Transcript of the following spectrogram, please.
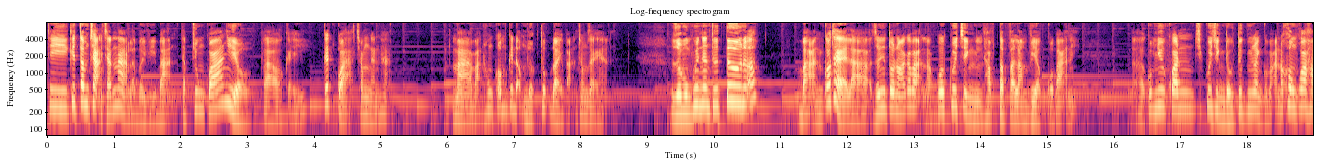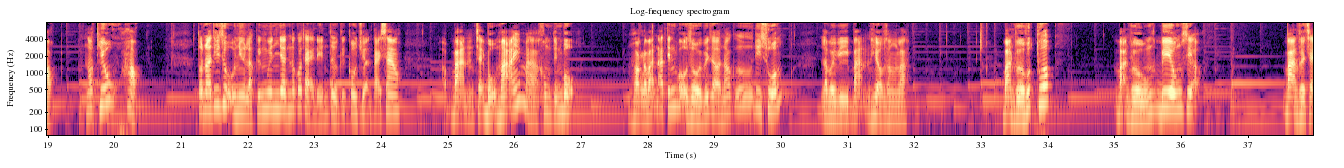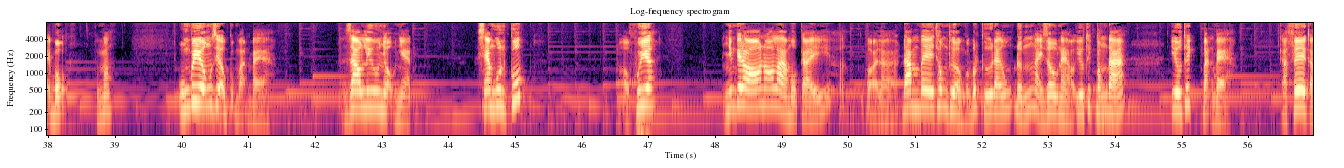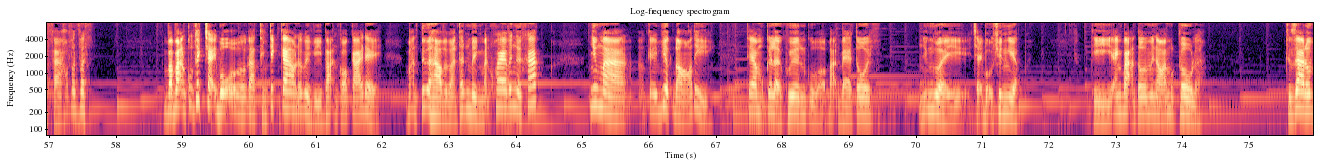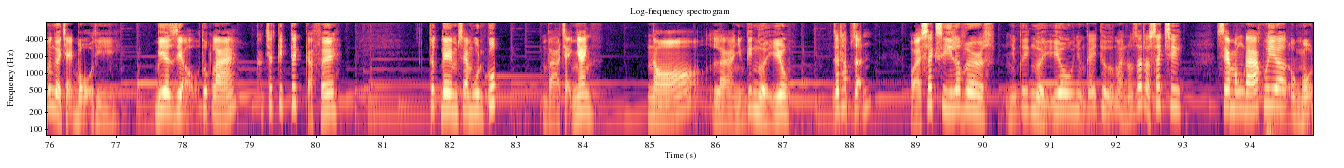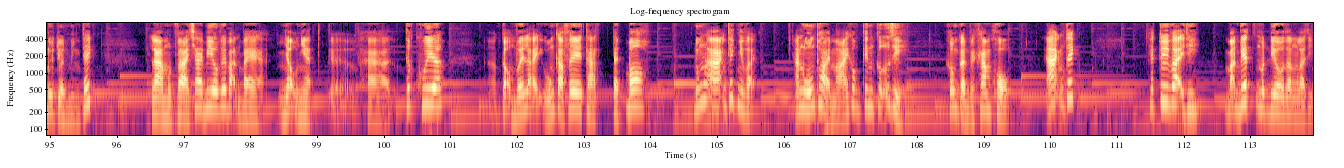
Thì cái tâm trạng chán nản là bởi vì bạn tập trung quá nhiều vào cái kết quả trong ngắn hạn mà bạn không có một cái động lực thúc đẩy bạn trong dài hạn. Rồi một nguyên nhân thứ tư nữa, bạn có thể là giống như tôi nói các bạn là quy trình học tập và làm việc của bạn ấy ờ, cũng như quan quy trình đầu tư kinh doanh của bạn nó không khoa học, nó thiếu khoa học. Tôi nói thí dụ như là cái nguyên nhân nó có thể đến từ cái câu chuyện tại sao bạn chạy bộ mãi mà không tiến bộ hoặc là bạn đã tiến bộ rồi, bây giờ nó cứ đi xuống. Là bởi vì bạn hiểu rằng là bạn vừa hút thuốc, bạn vừa uống bia, uống rượu, bạn vừa chạy bộ, đúng không? Uống bia, uống rượu cùng bạn bè, giao lưu nhậu nhẹt, xem World Cup ở khuya. Những cái đó nó là một cái, gọi là, đam mê thông thường của bất cứ đứng đứng ngày dâu nào, yêu thích bóng đá, yêu thích bạn bè cà phê, cà pháo vân vân. Và bạn cũng thích chạy bộ đạt thành tích cao nữa bởi vì bạn có cái để bạn tự hào về bản thân mình, bạn khoe với người khác. Nhưng mà cái việc đó thì theo một cái lời khuyên của bạn bè tôi, những người chạy bộ chuyên nghiệp, thì anh bạn tôi mới nói một câu là, thực ra đối với người chạy bộ thì bia, rượu, thuốc lá, các chất kích thích, cà phê, thức đêm xem World Cup và chạy nhanh nó là những cái người yêu rất hấp dẫn, gọi là sexy lovers, những cái người yêu, những cái thứ mà nó rất là sexy. Xem bóng đá khuya, ủng hộ đội tuyển mình thích làm một vài chai bia với bạn bè, nhậu nhẹt ờ, và thức khuya ờ, cộng với lại uống cà phê thả tẹt bo. Đúng là ai cũng thích như vậy. Ăn uống thoải mái, không kiên cữ gì, không cần phải kham khổ. Ai cũng thích. Thế tuy vậy thì bạn biết một điều rằng là gì?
